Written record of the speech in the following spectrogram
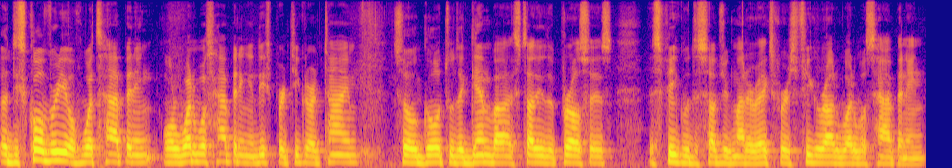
a, discovery of what's happening or what was happening in this particular time. So go to the Gemba, study the process, speak with the subject matter experts, figure out what was happening,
